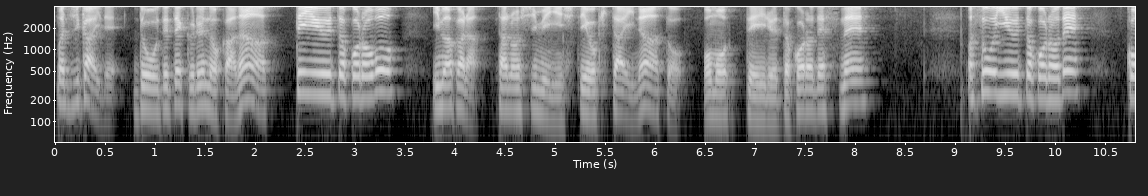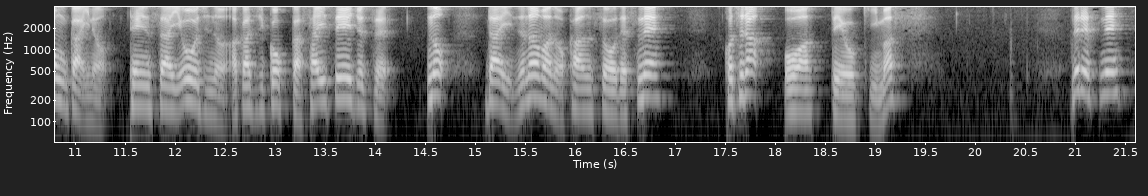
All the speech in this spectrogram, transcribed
まあ、次回でどう出てくるのかなっていうところを今から楽しみにしておきたいなと思っているところですね。まあ、そういうところで、今回の天才王子の赤字国家再生術の第7話の感想ですね。こちら、終わっておきます。でですね、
